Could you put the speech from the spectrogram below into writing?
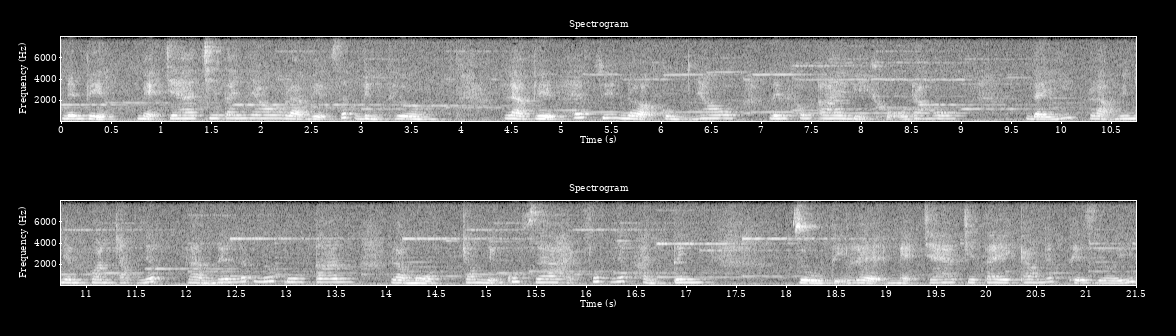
Nên việc mẹ cha chia tay nhau là việc rất bình thường, là việc hết duyên nợ cùng nhau nên không ai bị khổ đau. Đấy là nguyên nhân quan trọng nhất làm nên đất nước Bhutan là một trong những quốc gia hạnh phúc nhất hành tinh. Dù tỷ lệ mẹ cha chia tay cao nhất thế giới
